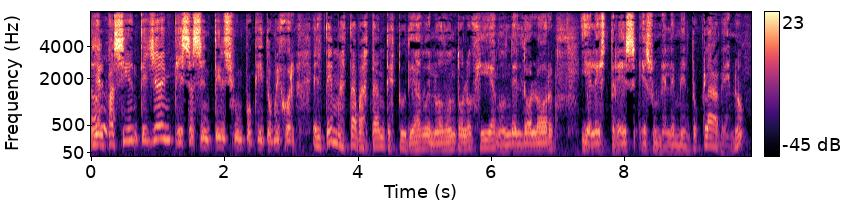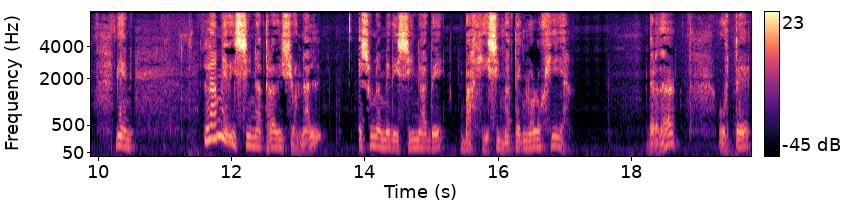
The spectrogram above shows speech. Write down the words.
el, paciente ya empieza a sentirse un poquito mejor. El tema está bastante estudiado en odontología, donde el dolor y el estrés es un elemento clave, ¿no? Bien, la medicina tradicional es una medicina de bajísima tecnología, ¿verdad? Usted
